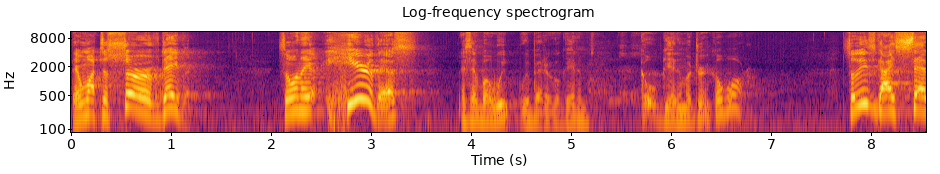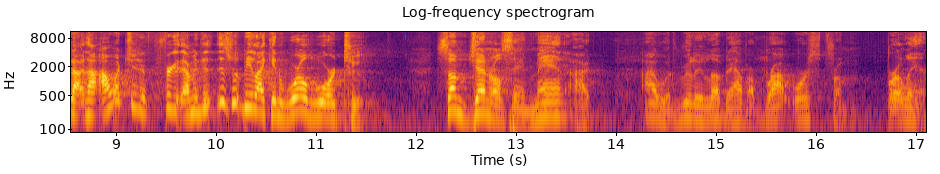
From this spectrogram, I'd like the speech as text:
They want to serve David. So when they hear this, they say, well, we, we better go get him, go get him a drink of water. So these guys set out. Now, I want you to figure, I mean, this would be like in World War II. Some general saying, man, I I would really love to have a bratwurst from Berlin.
